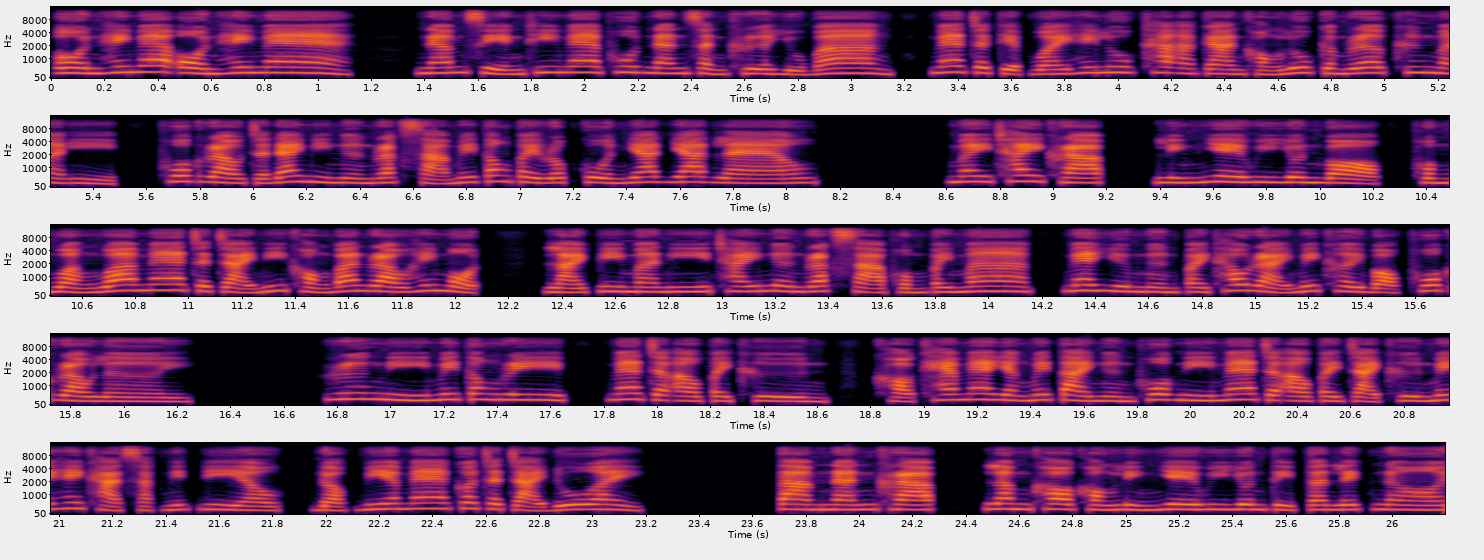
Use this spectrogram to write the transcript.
โอนให้แม่โอนให้แม่ น้ำเสียงที่แม่พูดนั้นสั่นเครืออยู่บ้าง แม่จะเก็บไว้ให้ลูกถ้าอาการของลูกกำเริบขึ้นมาอีก พวกเราจะได้มีเงินรักษาไม่ต้องไปรบกวนญาติญาติแล้ว ไม่ใช่ครับหลิงเยวียนบอก ผมหวังว่าแม่จะจ่ายหนี้ของบ้านเราให้หมด หลายปีมานี้ใช้เงินรักษาผมไปมาก แม่ยืมเงินไปเท่าไหร่ไม่เคยบอกพวกเราเลย เรื่องนี้ไม่ต้องรีบ แม่จะเอาไปคืน ขอแค่แม่ยังไม่ตายเงินพวกนี้แม่จะเอาไปจ่ายคืนไม่ให้ขาดสักนิดเดียว ดอกเบี้ยแม่ก็จะจ่ายด้วยตามนั้นครับ ลำคอของหลิงเยวียนติดตันเล็กน้อย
